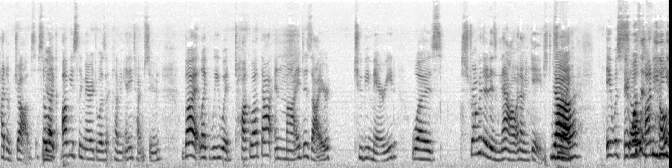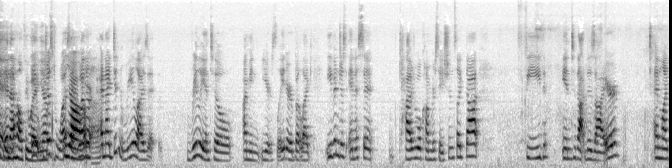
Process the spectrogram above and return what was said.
had no jobs. So, Yeah. like, obviously, marriage wasn't coming anytime soon. But, like, we would talk about that, and my desire to be married was stronger than it is now, and I'm engaged. So, Yeah. like, it was so it wasn't unhealthy. feeding it in a healthy way. It yeah. just wasn't. Yeah. Whether, Yeah. and I didn't realize it really until, I mean, years later. But, like, even just innocent, casual conversations like that feed into that desire and like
